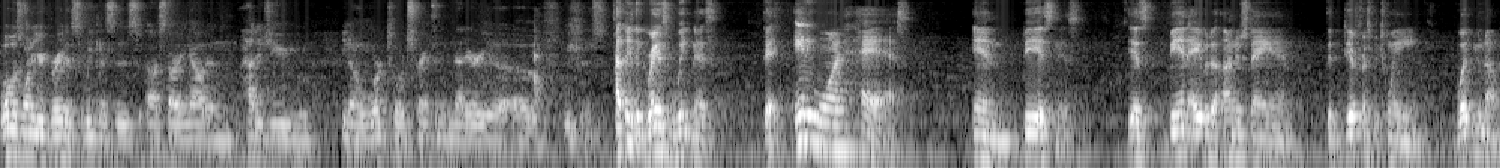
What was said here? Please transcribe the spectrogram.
what was one of your greatest weaknesses uh, starting out, and how did you, you know, work towards strengthening that area of weakness? I think the greatest weakness that anyone has in business is being able to understand the difference between what you know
